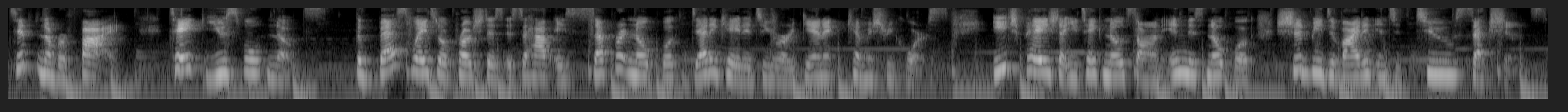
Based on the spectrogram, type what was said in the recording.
Tip number five, take useful notes. The best way to approach this is to have a separate notebook dedicated to your organic chemistry course. Each page that you take notes on in this notebook should be divided into two sections.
